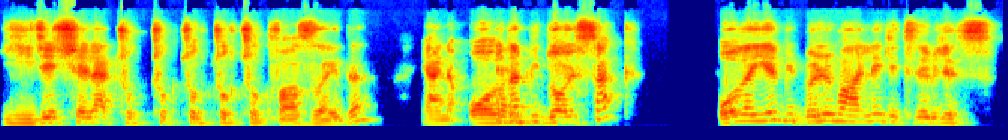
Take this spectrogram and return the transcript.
Yiyecek şeyler çok çok çok çok çok fazlaydı. Yani orada Evet. bir doysak orayı bir bölüm haline getirebiliriz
